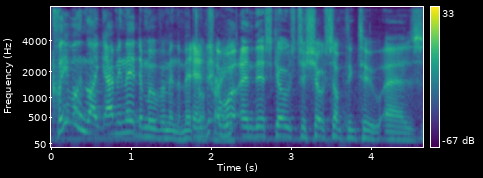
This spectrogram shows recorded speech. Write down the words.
Cleveland, like, I mean, they had to move him in the Mitchell And, trade. well, and this goes to show something too, as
